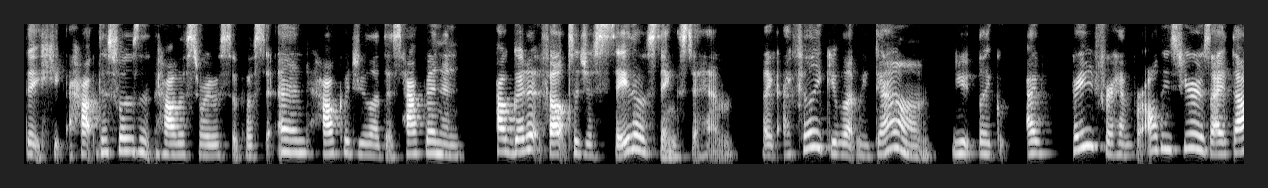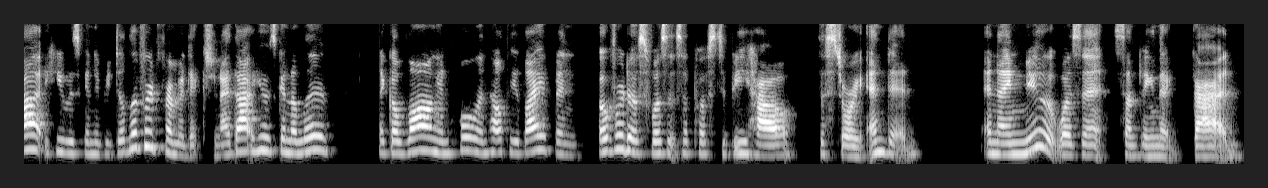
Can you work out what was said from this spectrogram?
that he how this wasn't how the story was supposed to end how could you let this happen and how good it felt to just say those things to him like i feel like you let me down you like i've prayed for him for all these years. I thought he was going to be delivered from addiction. I thought he was going to live like a long and full and healthy life. And overdose wasn't supposed to be how the story ended. And I knew it wasn't something that God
